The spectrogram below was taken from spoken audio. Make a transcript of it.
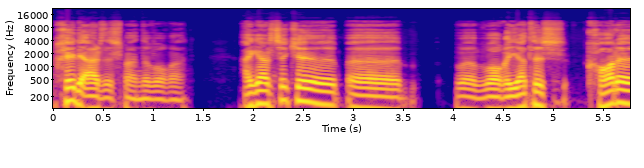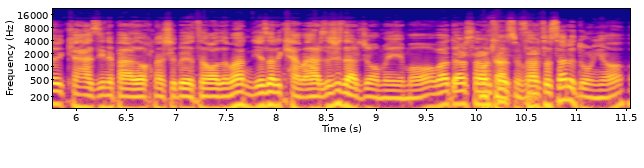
خیلی ارزشمنده واقعا. اگرچه که واقعیتش کاره که هزینه پرداخت نشه به اعتقاد من یه ذره کم ارزش در جامعه ما و در سرتاسر سر, سر دنیا.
